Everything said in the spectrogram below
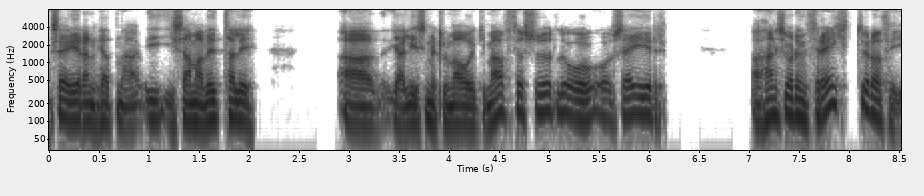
segir hann hérna í, í sama viðtali að, já, lýsi miklum áhyggjum af þessu öllu og, og segir að hann sé orðin þreyttur á því.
